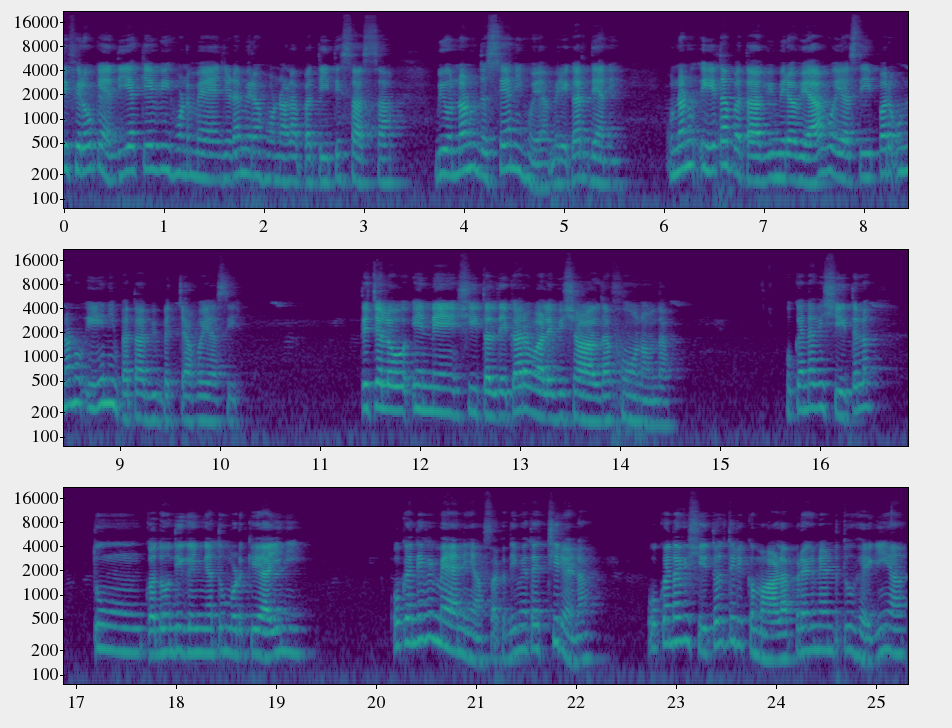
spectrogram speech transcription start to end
ਤੇ ਫਿਰ ਉਹ ਕਹਿੰਦੀ ਆ ਕਿ ਵੀ ਹੁਣ ਮੈਂ ਜਿਹੜਾ ਮੇਰਾ ਹੁਣ ਵਾਲਾ ਪਤੀ ਤੇ ਸੱਸ ਆ, ਵੀ ਉਹਨਾਂ ਨੂੰ ਦੱਸਿਆ ਨਹੀਂ ਹੋਇਆ ਮੇਰੇ ਘਰਦਿਆਂ ਨੇ। ਉਹਨਾਂ ਨੂੰ ਇਹ ਤਾਂ ਪਤਾ ਵੀ ਮੇਰਾ ਵਿਆਹ ਹੋਇਆ ਸੀ, ਪਰ ਉਹਨਾਂ ਨੂੰ ਇਹ ਨਹੀਂ ਪਤਾ ਵੀ ਬੱਚਾ ਹੋਇਆ ਸੀ। ਤੇ ਚਲੋ ਇੰਨੇ ਸ਼ੀਤਲ ਦੇ ਘਰ ਵਾਲੇ ਵਿਸ਼ਾਲ ਦਾ ਫੋਨ ਆਉਂਦਾ। ਉਹ ਕਹਿੰਦਾ ਵੀ ਸ਼ੀਤਲ ਤੂੰ ਕਦੋਂ ਦੀ ਗਈ ਆ? ਤੂੰ ਮੁੜ ਕੇ ਆਈ ਨਹੀਂ ਉਹ ਕਹਿੰਦੀ ਵੀ ਮੈਂ ਨਹੀਂ ਆ ਸਕਦੀ, ਮੈਂ ਤਾਂ ਇੱਥੇ ਹੀ ਰਹਿਣਾ। ਉਹ ਕਹਿੰਦਾ ਵੀ ਸ਼ੀਤਲ, ਤੇਰੀ ਕਮਾਲ ਆ ਪ੍ਰੈਗਨੈਂਟ ਤੂੰ ਹੈਗੀ ਆ।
